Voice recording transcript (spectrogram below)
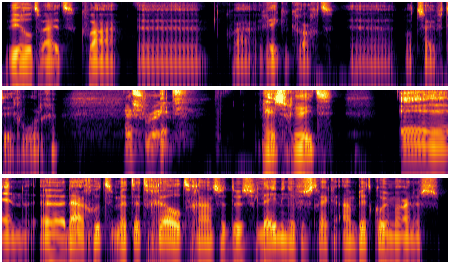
wereldwijd qua qua rekenkracht wat zij vertegenwoordigen. Hash rate. Hash rate. En nou goed, met dit geld gaan ze dus leningen verstrekken aan bitcoin miners.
